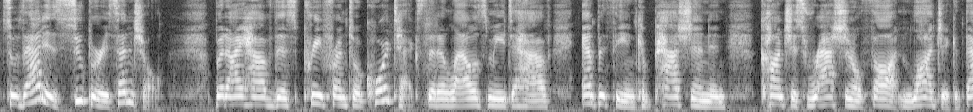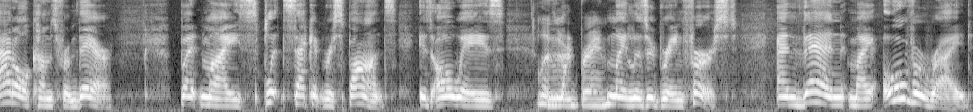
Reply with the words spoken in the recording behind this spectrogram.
So that is super essential but I have this prefrontal cortex that allows me to have empathy and compassion and conscious, rational thought and logic. That all comes from there. But my split second response is always Lizard my, brain. my lizard brain first. And then my override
